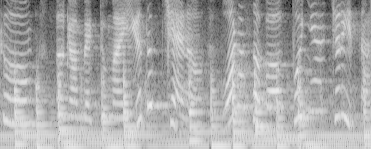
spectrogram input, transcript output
Assalamualaikum, welcome back to my YouTube channel Wonosobo Punya Cerita.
